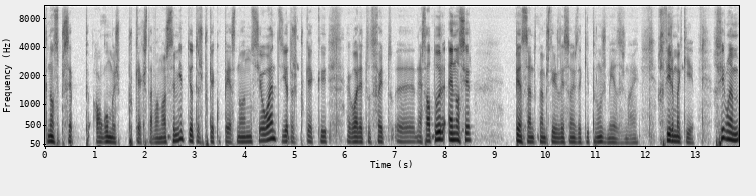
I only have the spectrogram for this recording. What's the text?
que não se percebe algumas porque é que estavam no orçamento, e outras porque é que o PS não anunciou antes, e outras porque é que agora é tudo feito uh, nesta altura, a não ser pensando que vamos ter eleições daqui por uns meses, não é? Refiro-me a quê? Refiro-me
